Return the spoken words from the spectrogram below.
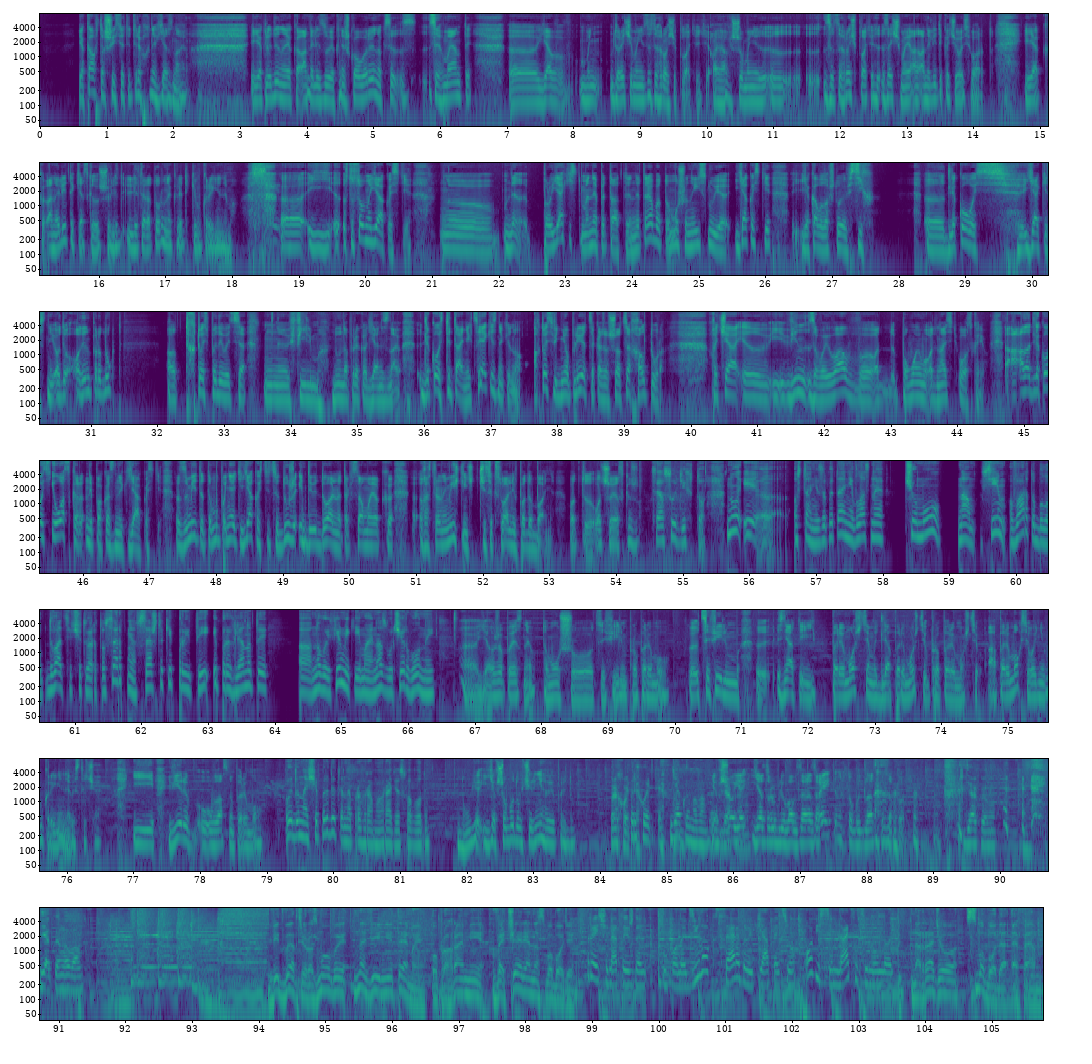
Як автор 63 книг, я знаю. І як людина, яка аналізує книжковий ринок, сегменти, е, я, до речі, мені за це гроші платять. А якщо мені е, за це гроші платять, значить моя аналітика чогось варта. І як аналітик, я скажу, що літературної критики в Україні нема. Е, Стосовно якості, е, про якість мене питати не треба, тому що не існує якості, яка влаштує всіх. Е, Для когось якісний один продукт. От хтось подивиться фільм, ну, наприклад, я не знаю. Для когось Титанік це якісне кіно, а хтось від нього плюється, каже, що це халтура. Хоча е, він завоював, по-моєму, 11 Оскарів. Але для когось і Оскар не показник якості. Розумієте, тому поняття якості це дуже індивідуально, так само, як гастрономічні чи сексуальні вподобання. От, от що я скажу. Це а судді хто. Ну і е, останнє запитання: власне, чому нам всім варто було б 24 серпня все ж таки прийти і переглянути е, новий фільм, який має назву Червоний. Е, Я вже пояснив, тому що це фільм про перемогу. Е, Це фільм знятий переможцями для переможців про переможців. А перемог сьогодні в Україні не вистачає. І віри у власну перемогу. Ви до нас ще прийдете на програму Радіо Свобода? Ну, я, якщо буду в Чернігові, прийду. Приходьте. Приходьте. Дякуємо вам. Якщо я, я зроблю вам зараз рейтинг, то будь ласка, запрошую. Дякуємо. Дякуємо вам. Відверті розмови на вільні теми у програмі Вечеря на свободі Тричі на тиждень у понеділок, середу і п'ятницю о 18.00. на радіо Свобода ФМ.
